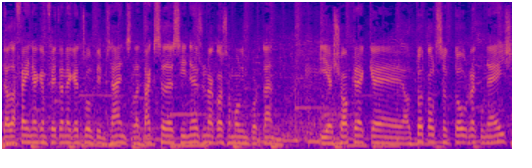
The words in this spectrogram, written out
de la feina que hem fet en aquests últims anys. La taxa de cine és una cosa molt important i això crec que el, tot el sector ho reconeix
